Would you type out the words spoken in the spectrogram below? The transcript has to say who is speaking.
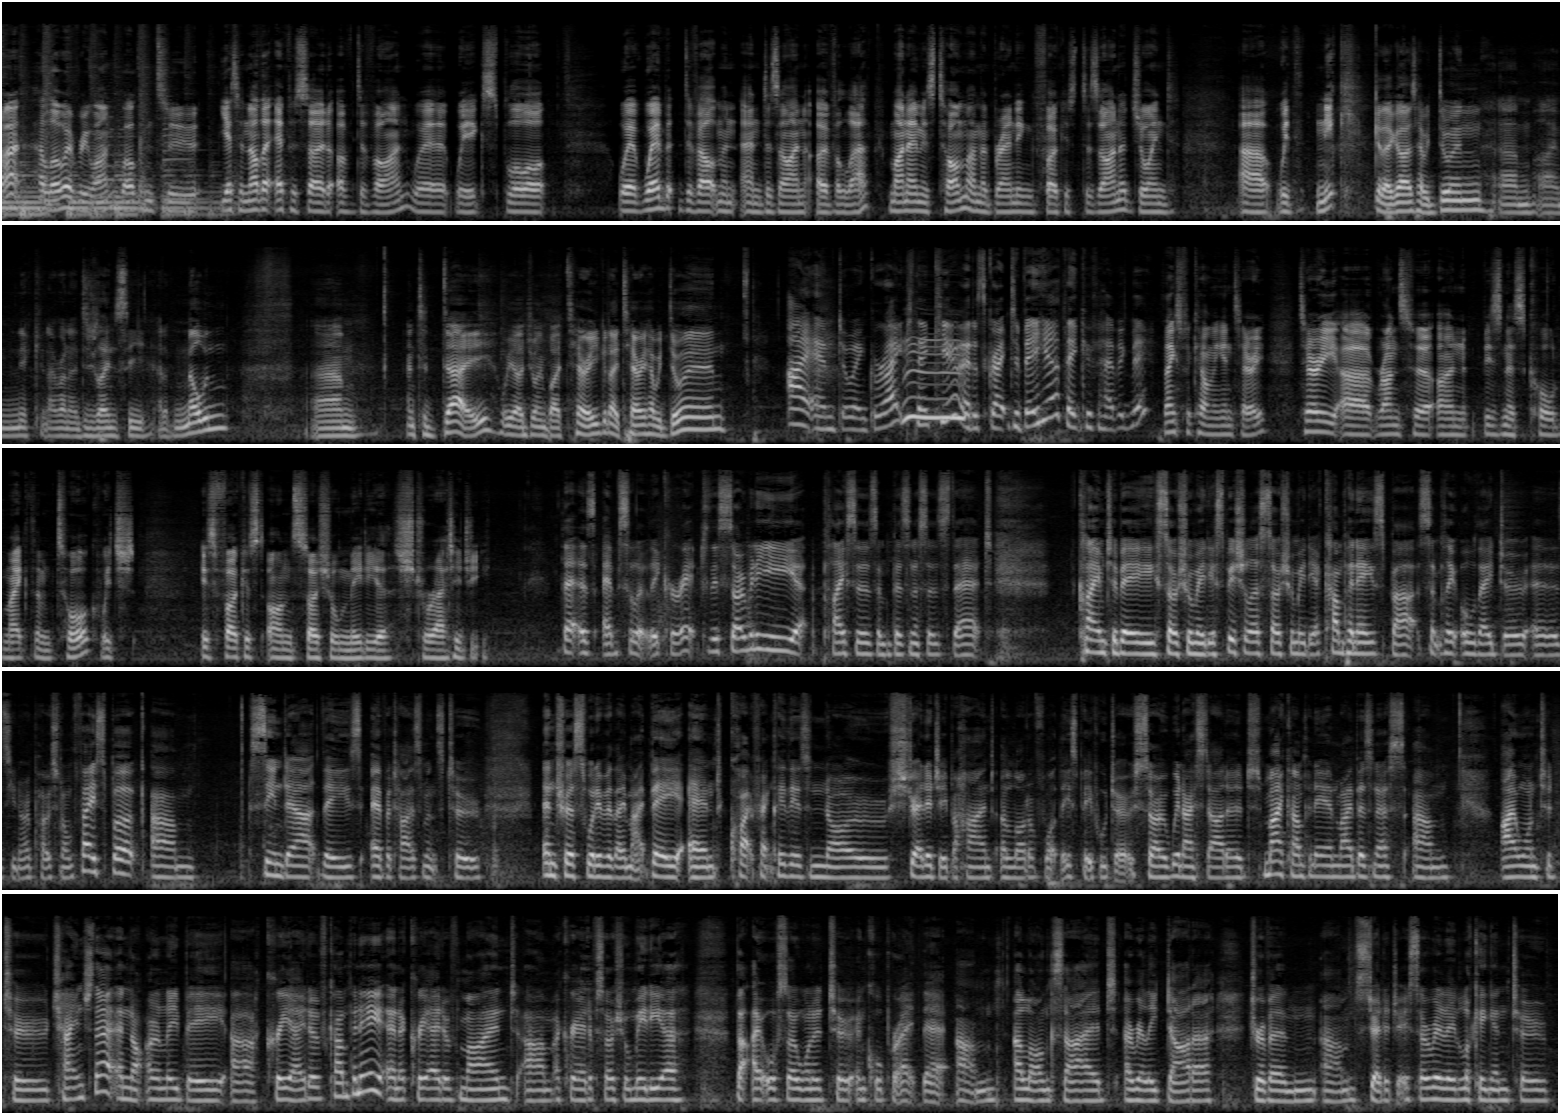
Speaker 1: right. Hello, everyone. Welcome to yet another episode of Divine, where we explore where web development and design overlap. My name is Tom. I'm a branding focused designer, joined uh, with Nick.
Speaker 2: G'day guys, how we doing? Um, I'm Nick and I run a digital agency out of Melbourne. Um, and today we are joined by Terry. G'day Terry, how we doing?
Speaker 3: I am doing great, thank you. It is great to be here. Thank you for having me.
Speaker 1: Thanks for coming in, Terry. Terry uh, runs her own business called Make Them Talk, which is focused on social media strategy.
Speaker 3: That is absolutely correct. There's so many places and businesses that claim to be social media specialists, social media companies, but simply all they do is, you know, post on Facebook, um, send out these advertisements to interests, whatever they might be, and quite frankly, there's no strategy behind a lot of what these people do. So when I started my company and my business, um, I wanted to change that and not only be a creative company and a creative mind, um, a creative social media, but I also wanted to incorporate that um, alongside a really data driven um, strategy. So, really looking into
